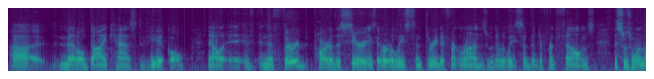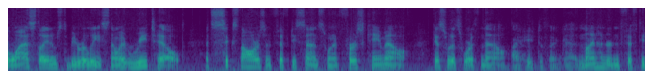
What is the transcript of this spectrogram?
uh, metal die-cast vehicle. Now, in the third part of the series, they were released in three different runs with the release of the different films. This was one of the last items to be released. Now, it retailed at $6.50 when it first came out. Guess what it's worth now? I hate to think. At $950.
